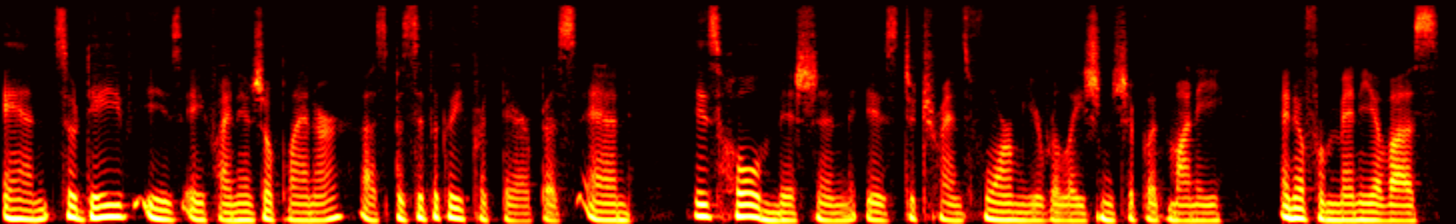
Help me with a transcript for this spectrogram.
And so Dave is a financial planner uh, specifically for therapists, and his whole mission is to transform your relationship with money. I know for many of us,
